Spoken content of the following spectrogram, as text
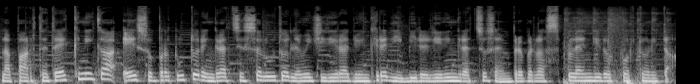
la parte tecnica e soprattutto ringrazio e saluto gli amici di Radio Incredibile, li ringrazio sempre per la splendida opportunità.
